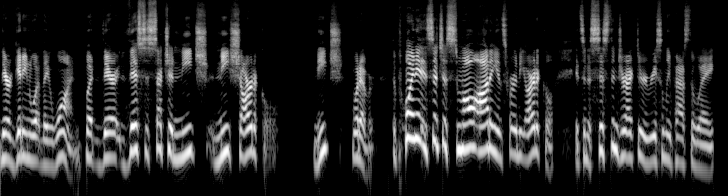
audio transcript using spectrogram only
they're getting what they want. But there, this is such a niche niche article, niche whatever. The point is, such a small audience for the article. It's an assistant director who recently passed away,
